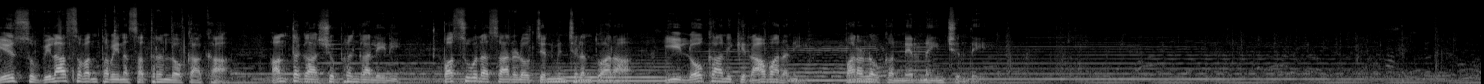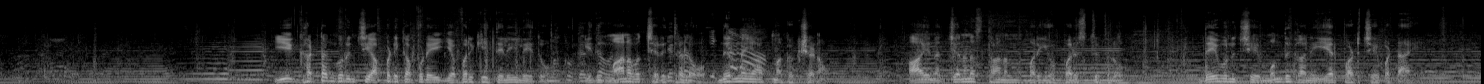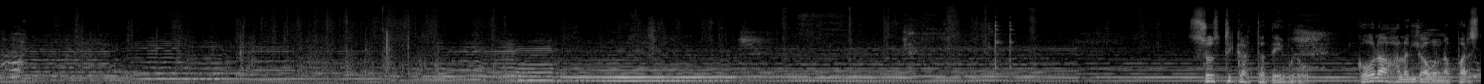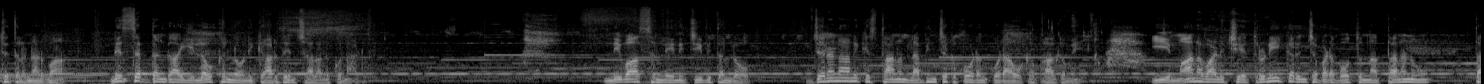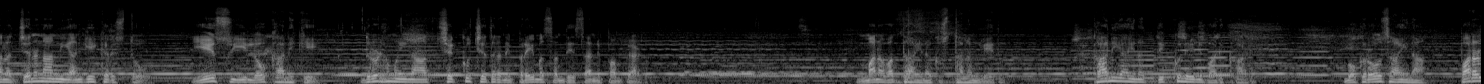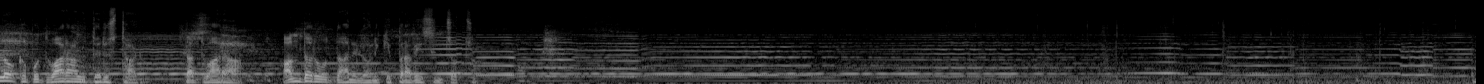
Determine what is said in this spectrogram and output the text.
యేసు విలాసవంతమైన సత్రంలో కాక అంతగా శుభ్రంగా లేని పశువుల శాలలో జన్మించడం ద్వారా ఈ లోకానికి రావాలని పరలోకం నిర్ణయించింది. ఈ ఘట్టం గురించి అప్పటికప్పుడే ఎవ్వరికీ తెలియలేదు. ఇది మానవ చరిత్రలో నిర్ణయాత్మక క్షణం. ఆయన జనన స్థానం మరియు పరిస్థితులు దేవునిచే ముందుగానే ఏర్పాటు చేయబడ్డాయి. సృష్టికర్త దేవుడు కోలాహలంగా ఉన్న పరిస్థితుల నడుమ నిశ్శబ్దంగా ఈ లోకంలోనికి అరుదించాలనుకున్నాడు. నివాసం లేని జీవితంలో జననానికి స్థానం లభించకపోవడం కూడా ఒక భాగమే. ఈ మానవాళిచే తృణీకరించబడబోతున్న తనను తన జననాన్ని అంగీకరిస్తూ యేసు ఈ లోకానికి దృఢమైన చెక్కు చెదరని ప్రేమ సందేశాన్ని పంపాడు. మన వద్ద ఆయనకు స్థలం లేదు. కానీ ఆయన దిక్కులేని వాడు కాడు. ఒకరోజు ఆయన పరలోకపు ద్వారాలు తెరుస్తాడు. తద్వారా అందరూ దానిలోనికి ప్రవేశించొచ్చు.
